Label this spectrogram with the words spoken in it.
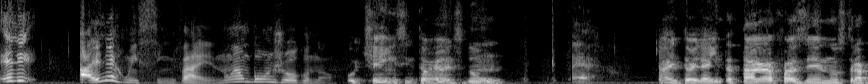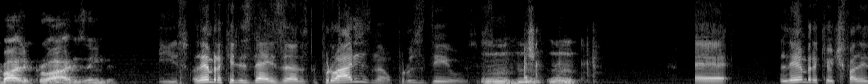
ele. Ah, ele é ruim sim, vai. Não é um bom jogo, não. O Chains, então, é antes do 1. É. Ah, então ele ainda tá fazendo os trabalhos pro Ares ainda. Isso. Lembra aqueles 10 anos? Pro Ares, não, pros deuses. Uhum, uhum. É, lembra que eu te falei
